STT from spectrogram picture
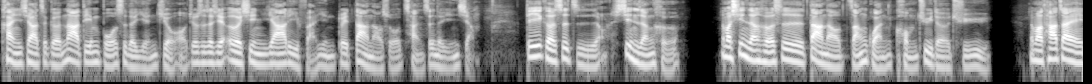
看一下这个纳丁博士的研究哦，就是这些恶性压力反应对大脑所产生的影响。第一个是指杏仁核，那么杏仁核是大脑掌管恐惧的区域。那么它在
